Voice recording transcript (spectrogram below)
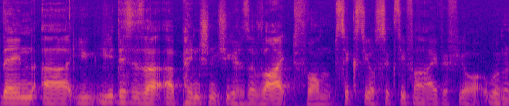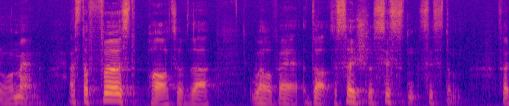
then uh, you, you, this is a, a pension which you get as a right from 60 or 65 if you're a woman or a man. That's the first part of the welfare, the, the social assistance system. So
